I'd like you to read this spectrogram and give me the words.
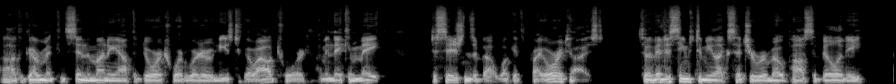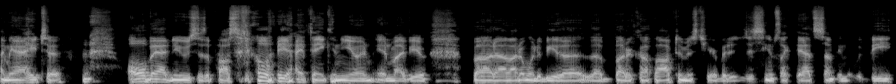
uh, the government can send the money out the door toward wherever it needs to go out toward. I mean, they can make decisions about what gets prioritized. So that just seems to me like such a remote possibility I mean, I hate to. All bad news is a possibility, I think, in you know, in, in my view. But um, I don't want to be the the buttercup optimist here. But it just seems like that's something that would be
